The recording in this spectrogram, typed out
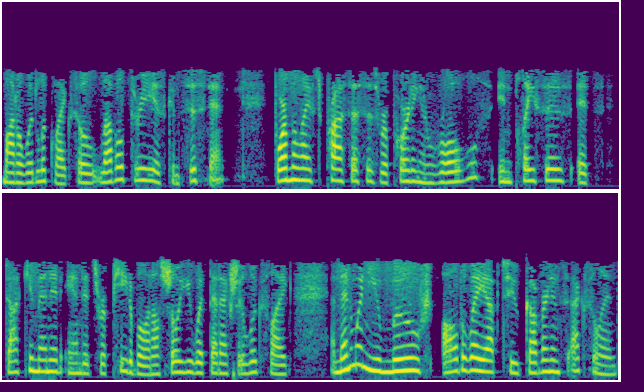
model would look like. So level 3 is consistent. Formalized processes, reporting, and roles in places. It's documented and it's repeatable, and I'll show you what that actually looks like. And then when you move all the way up to governance excellence,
